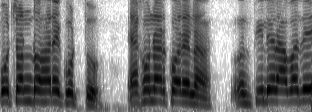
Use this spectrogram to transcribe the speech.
প্রচণ্ড হারে করতো। এখন আর করে না। তিলের আবাদে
